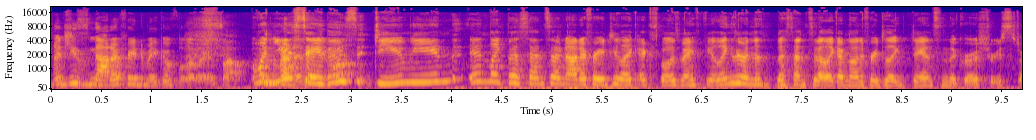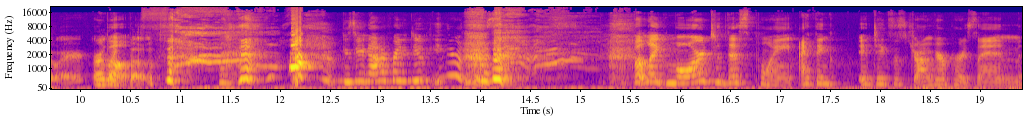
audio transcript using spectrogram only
but she's not afraid to make a fool of herself. When you say this, do you mean in like the sense that I'm not afraid to like expose my feelings, or in the, the sense that like I'm not afraid to like dance in the grocery store, or like Both. both? because you're not afraid to do either of those things. But like more to this point, I think it takes a stronger person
